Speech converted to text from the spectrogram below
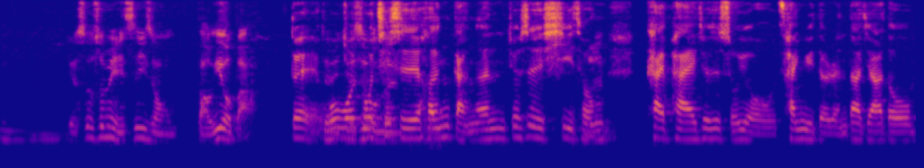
嗯，有时候说不定也是一种保佑吧。对对我我就是我其实很感恩，就是戏从开拍，就是所有参与的人，大家都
